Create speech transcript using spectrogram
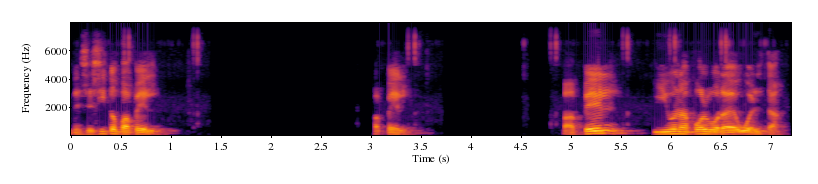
Necesito papel. Papel. Papel y una pólvora de vuelta.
